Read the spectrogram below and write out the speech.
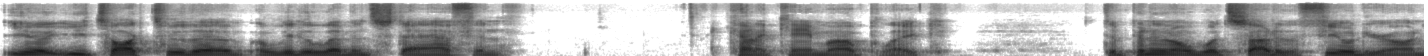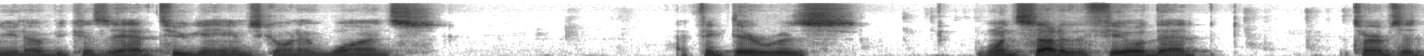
you know, you talked to the Elite Eleven staff, and kind of came up like, depending on what side of the field you're on, you know, because they had two games going at once. I think there was one side of the field that terms of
